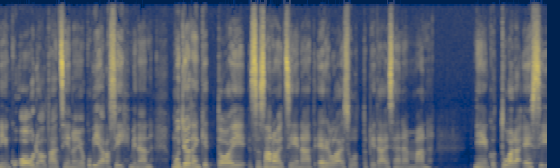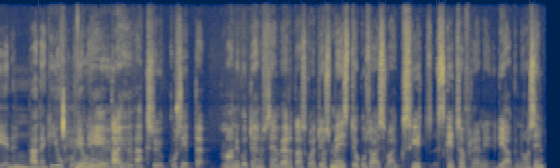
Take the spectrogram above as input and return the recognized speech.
niin kuin oudolta, että siinä on joku vieras ihminen. Mutta jotenkin toi, sä sanoit siinä, että erilaisuutta pitäisi enemmän niin kuin tuoda esiin mm. tai jotenkin juhlia. Niin, tai hyväksyä, kun sitten mä oon niin tehnyt sen vertauskuvan, että jos meistä joku saisi vaikka skitsofrenidiagnoosin,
